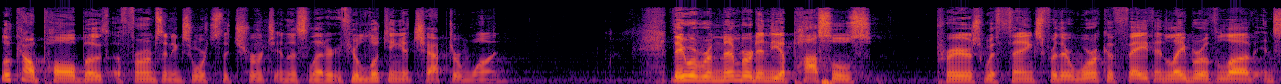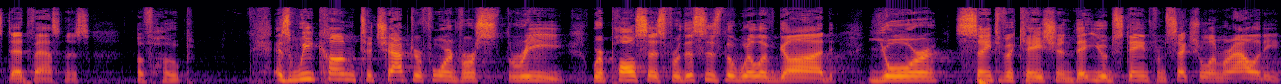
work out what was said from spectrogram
look how Paul both affirms and exhorts the church in this letter. If you're looking at chapter 1, they were remembered in the apostles' prayers with thanks for their work of faith and labor of love and steadfastness of hope. As we come to chapter 4 and verse 3, where Paul says, For this is the will of God, your sanctification, that you abstain from sexual immorality.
